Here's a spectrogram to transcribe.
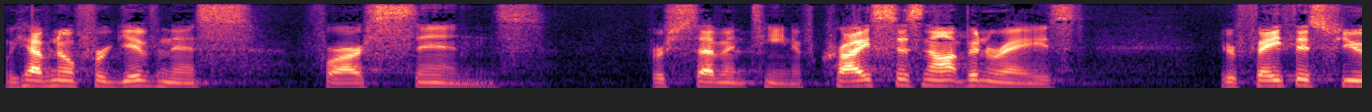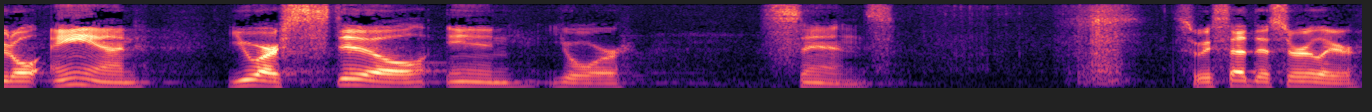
we have no forgiveness for our sins. Verse 17 If Christ has not been raised, your faith is futile, and you are still in your sins. So we said this earlier.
